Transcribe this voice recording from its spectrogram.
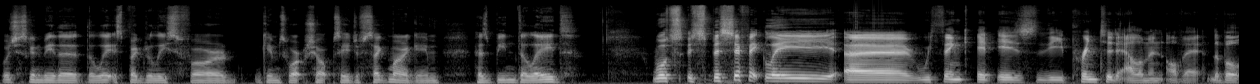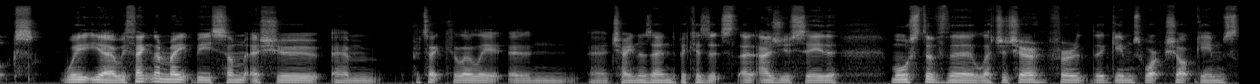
which is going to be the, the latest big release for Games Workshop's Age of Sigmar game, has been delayed. Well, specifically, uh, we think it is the printed element of it, the books. We yeah, we think there might be some issue, um, particularly in uh, China's end, because it's as you say the. Most of the literature for the Games Workshop games,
